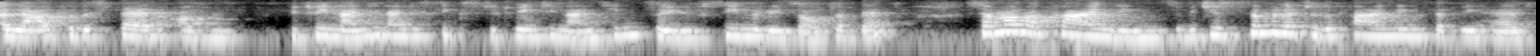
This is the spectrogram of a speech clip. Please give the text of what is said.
allowed for the span of between 1996 to 2019. So, you've seen the result of that. Some of our findings, which is similar to the findings that we had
